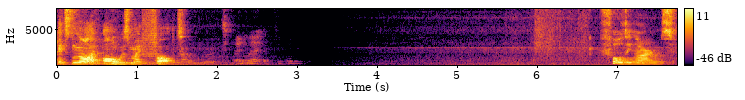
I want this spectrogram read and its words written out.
It's not always my fault. Folding arms.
